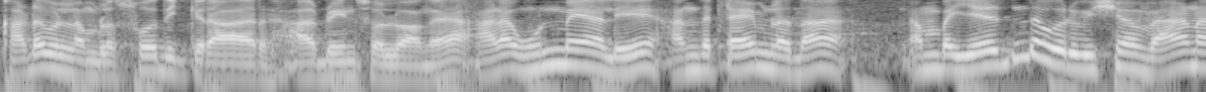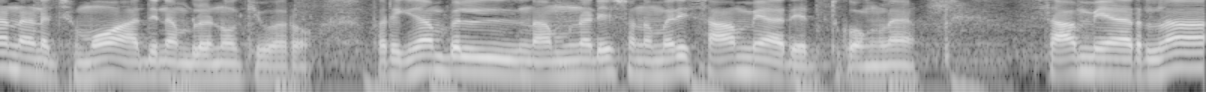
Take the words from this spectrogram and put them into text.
கடவுள் நம்மளை சோதிக்கிறார் அப்படின்னு சொல்லுவாங்க. ஆனால் உண்மையாலே அந்த டைமில் தான் நம்ம எந்த ஒரு விஷயம் வேணான்னு நினச்சோமோ அது நம்மளை நோக்கி வரும். ஃபார் எக்ஸாம்பிள் நான் முன்னாடியே சொன்ன மாதிரி சாமியார் எடுத்துக்கோங்களேன். சாமியார்லாம்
